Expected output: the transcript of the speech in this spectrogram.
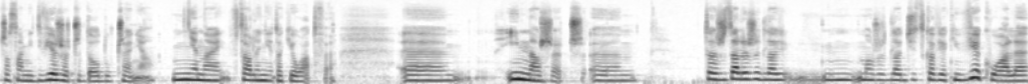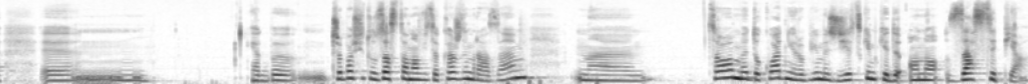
czasami dwie rzeczy do oduczenia. Nie naj, wcale nie takie łatwe. Inna rzecz też zależy dla, może dla dziecka w jakim wieku, ale jakby trzeba się tu zastanowić za każdym razem, co my dokładnie robimy z dzieckiem, kiedy ono zasypia.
